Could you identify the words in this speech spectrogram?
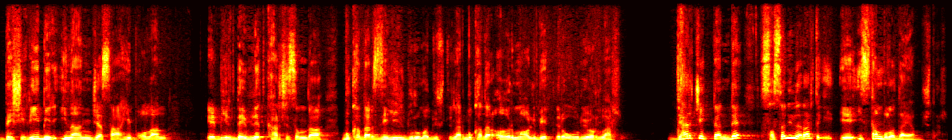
beşeri bir inanca sahip olan e, bir devlet karşısında bu kadar zelil duruma düştüler. Bu kadar ağır mağlubiyetlere uğruyorlar. Gerçekten de Sasaniler artık e, İstanbul'a dayanmışlar.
